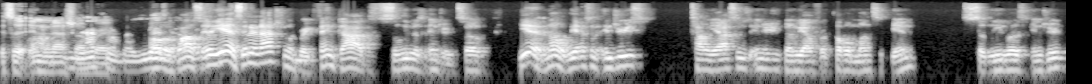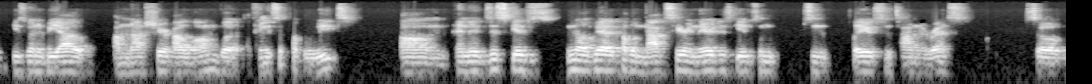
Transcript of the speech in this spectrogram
it's an international, international break. break. Oh wow, so, yeah, it's international break. Thank God, Saliba's injured. So yeah, no, we have some injuries. Tomiyasu's injured. He's going to be out for a couple months again. Saliba's injured. He's going to be out. I'm not sure how long, but I think it's a couple weeks. Um, and it just gives you know we had a couple knocks here and there, just gives some some players some time to rest. So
